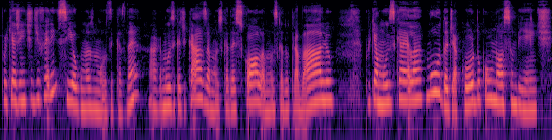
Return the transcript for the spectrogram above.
porque a gente diferencia algumas músicas, né? A música de casa, a música da escola, a música do trabalho, porque a música ela muda de acordo com o nosso ambiente,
